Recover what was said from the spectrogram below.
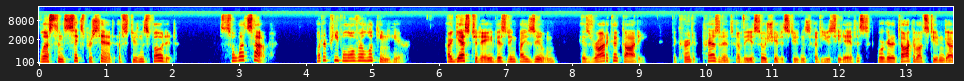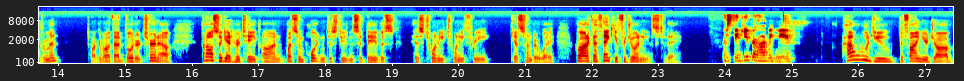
less than 6% of students voted. So, what's up? What are people overlooking here? Our guest today, visiting by Zoom, is Radhika Gowdy, the current president of the Associated Students of UC Davis. We're going to talk about student government, talk about that voter turnout, but also get her take on what's important to students at Davis as 2023 gets underway. Radhika, thank you for joining us today. Of course, thank you for having me. How would you define your job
